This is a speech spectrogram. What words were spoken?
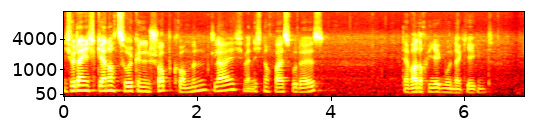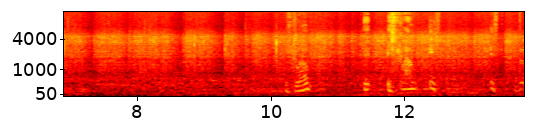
Ich würde eigentlich gerne noch zurück in den Shop kommen, gleich, wenn ich noch weiß, wo der ist. Der war doch hier irgendwo in der Gegend. Ich glaube, ich, ich glaube, ich, ich dreh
